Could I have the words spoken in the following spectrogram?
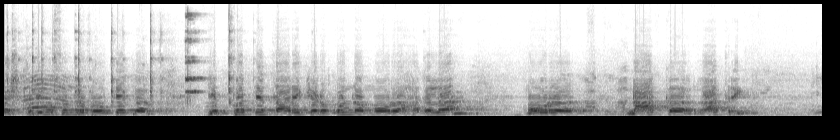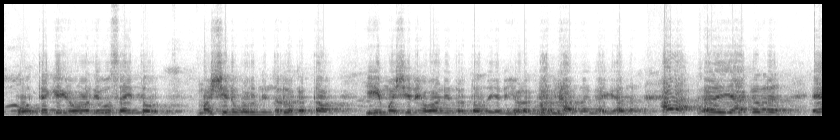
ಎಷ್ಟು ಬಹುತೇಕ ಇಪ್ಪತ್ತನೇ ತಾರೀಕು ಹಿಡ್ಕೊಂಡ ಮೂರ ಹಗಲ ಮೂರ ನಾಲ್ಕ ರಾತ್ರಿ ಬಹುತೇಕ ಏಳು ದಿವಸ ಆಯ್ತು ಮಷಿನ್ಗಳು ನಿಂದಿರ್ಲಕತ್ತಾವ. ಈ ಮಷಿನ್ ಯಾವಾಗ ನಿಂದಿರ್ತದ ಏನು ಹೇಳಕ್ ಬರ್ಲಾರ್ದಂಗ ಆಗ್ಯಾದ. ಯಾಕಂದ್ರೆ ಏ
